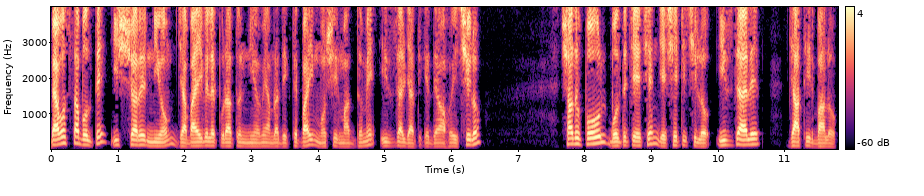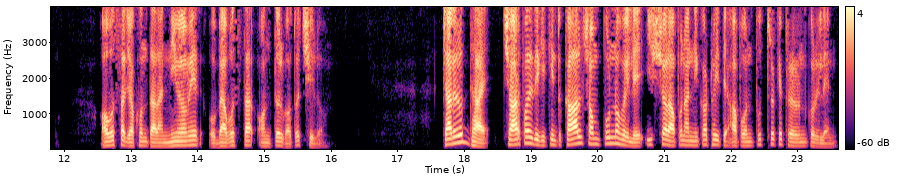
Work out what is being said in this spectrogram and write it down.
ব্যবস্থা বলতে ঈশ্বরের নিয়ম, যা বাইবেলের পুরাতন নিয়মে আমরা দেখতে পাই, মসির মাধ্যমে ইসরায়েল জাতিকে দেওয়া হয়েছিল। সাধু পৌল বলতে চেয়েছেন যে সেটি ছিল ইসরায়েলের জাতির বালক। অবস্থা যখন তারা নিয়মের ও ব্যবস্থার অন্তর্গত ছিল। চারের অধ্যায় চার পদে দেখি, কিন্তু কাল সম্পূর্ণ হইলে ঈশ্বর আপনার নিকট হইতে আপন পুত্রকে প্রেরণ করিলেন।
